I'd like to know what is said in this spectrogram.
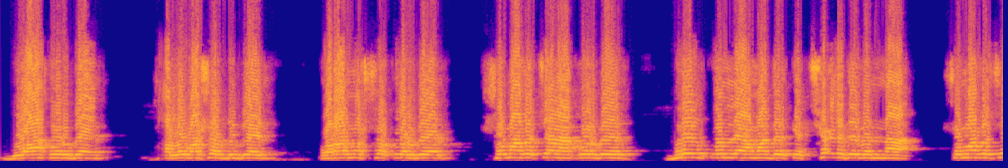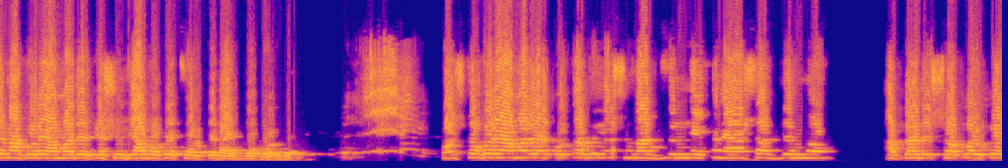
দোয়া করবেন, ভালোবাসা দিবেন, পরামর্শ করবেন, সমালোচনা করবেন। ভুল করলে আমাদেরকে ছেড়ে দেবেন না। সমালোচনা করে আমাদেরকে সোজা পথে চলতে বাধ্য করবেন। কষ্ট করে আমাদের কথাগুলো শোনার জন্য এখানে আসার জন্য আপনাদের সকলকে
